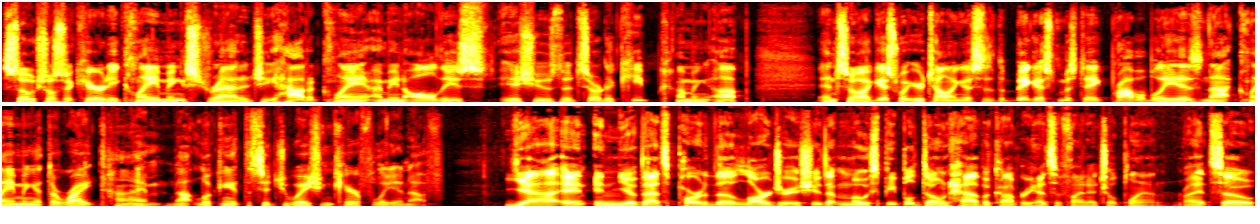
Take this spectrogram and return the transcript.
Social Security, claiming strategy, how to claim. I mean, all these issues that sort of keep coming up. And so I guess what you're telling us is the biggest mistake probably is not claiming at the right time, not looking at the situation carefully enough. Yeah, and, and you know that's part of the larger issue that most people don't have a comprehensive financial plan, right? So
